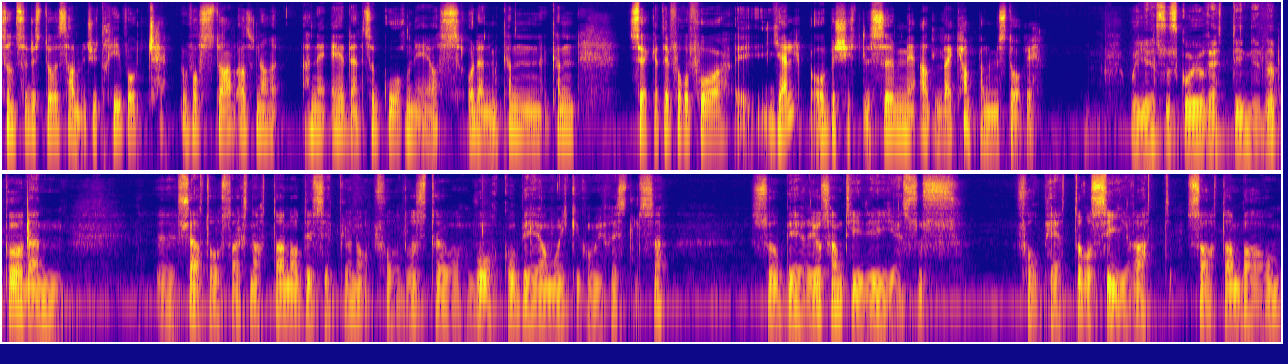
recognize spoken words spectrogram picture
sånn som det står i Salme 23, vår kjepp og vår stav. Altså når han er den som går med oss, og den vi kan, kan søke til for å få hjelp og beskyttelse med alle de kampene vi står i. Og Jesus går jo rett inn i det på den eh, skjærtorsdagsnatta når disiplene oppfordres til å våke og be om å ikke komme i fristelse. Så ber jo samtidig Jesus for Peter og sier at Satan ba om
